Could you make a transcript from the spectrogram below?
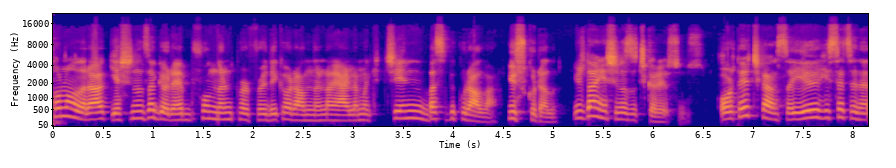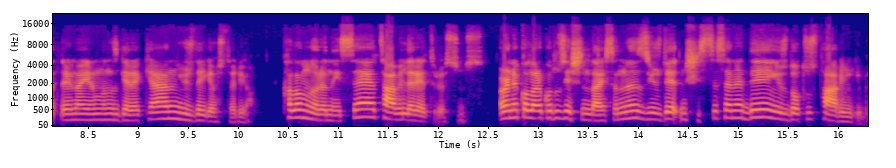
Son olarak yaşınıza göre bu fonların portföydeki oranlarını ayarlamak için basit bir kural var. 100 kuralı. Yüzden yaşınızı çıkarıyorsunuz. Ortaya çıkan sayı hisse senetlerine ayırmanız gereken yüzdeyi gösteriyor. Kalan oranı ise tahvillere yatırıyorsunuz. Örnek olarak 30 yaşındaysanız %70 hisse senedi, %30 tahvil gibi.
